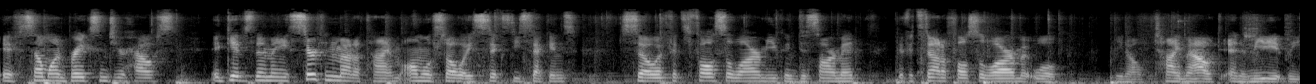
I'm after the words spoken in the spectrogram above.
if someone breaks into your house, it gives them a certain amount of time, almost always 60 seconds. So, if it's false alarm, you can disarm it. If it's not a false alarm, it will, you know, time out and immediately,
